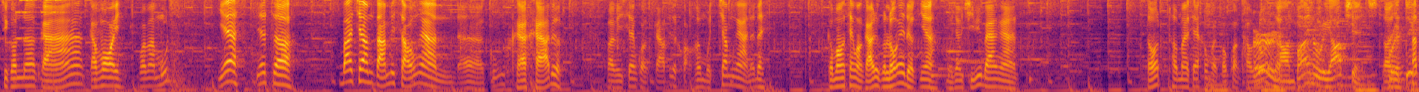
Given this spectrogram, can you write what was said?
Chỉ con uh, cá cá voi. Voi mammut Yes, yes sir. 386 ngàn uh, Cũng khá khá được. Và mình xem quảng cáo sẽ được khoảng hơn 100 ngàn nữa đây. Cầu mong xem quảng cáo được có lỗi được nha. 193 ngàn. Tốt, hôm nay sẽ không phải có quảng cáo lỗi rồi. Rồi, tắt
